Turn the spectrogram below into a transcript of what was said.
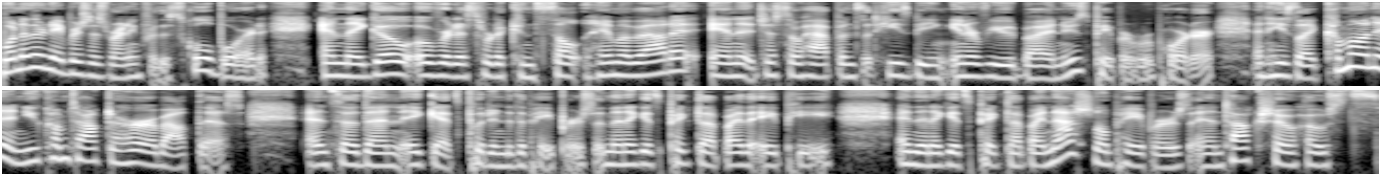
one of their neighbors is running for the school board and they go over to sort of consult him about it and it just so happens that he's being interviewed by a newspaper reporter and he's like come on in you come talk to her about this. And so then it gets put into the papers and then it gets picked up by the AP and then it gets picked up by national papers and talk show hosts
